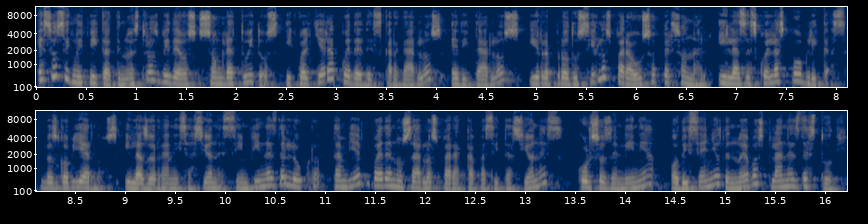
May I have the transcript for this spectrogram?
Eso significa que nuestros videos son gratuitos y cualquiera puede descargarlos, editarlos y reproducirlos para uso personal. Y las escuelas públicas, los gobiernos y las organizaciones sin fines de lucro también pueden usarlos para capacitaciones, cursos en línea o diseño de nuevos planes de estudio.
